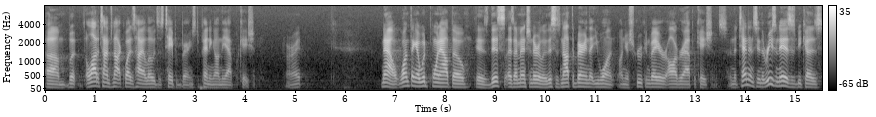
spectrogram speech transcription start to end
um, but a lot of times not quite as high loads as tapered bearings, depending on the application. All right. Now, one thing I would point out though is this, as I mentioned earlier, this is not the bearing that you want on your screw conveyor or auger applications. And the tendency, the reason is, is because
